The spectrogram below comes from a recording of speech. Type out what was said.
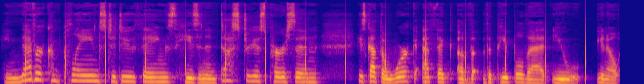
He never complains to do things. He's an industrious person. He's got the work ethic of the people that you, you know,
